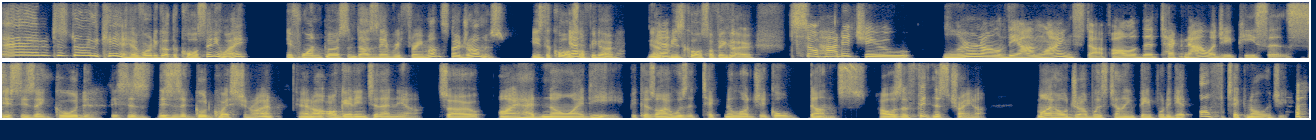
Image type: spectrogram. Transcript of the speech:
I just don't really care. I've already got the course anyway. If one person does it every three months, no dramas. Here's the course. Yeah. Off you go. Yeah, Yeah. Here's the course. Off you go. So how did you learn all of the online stuff, all of the technology pieces? This is a good. This is this is a good question, right? And I'll, I'll get into that now. So I had no idea because I was a technological dunce. I was a fitness trainer. My whole job was telling people to get off technology.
